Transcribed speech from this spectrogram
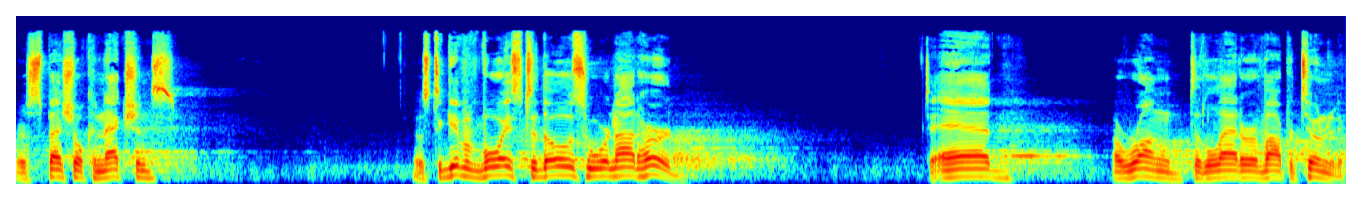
or special connections. It was to give a voice to those who were not heard, to add a rung to the ladder of opportunity,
